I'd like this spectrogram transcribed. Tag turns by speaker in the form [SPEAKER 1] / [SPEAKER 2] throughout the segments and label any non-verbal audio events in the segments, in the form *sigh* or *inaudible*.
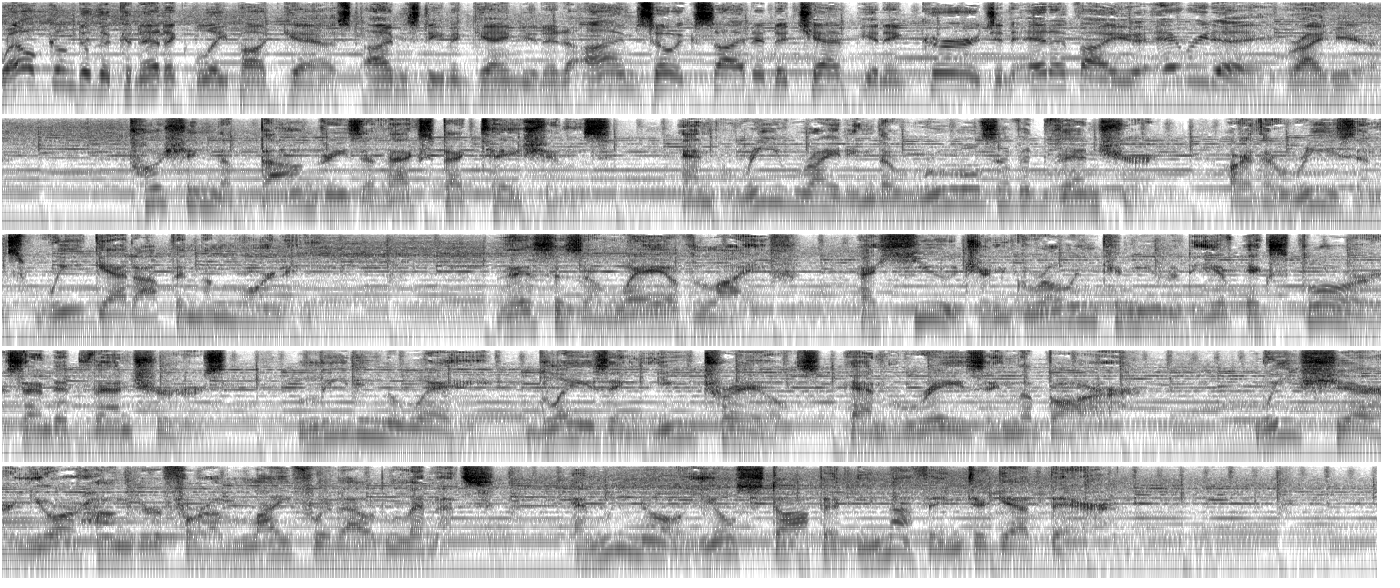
[SPEAKER 1] Welcome to the Kinetic Belief Podcast. I'm Stephen Canyon, and I'm so excited to champion, encourage, and edify you every day right here.
[SPEAKER 2] Pushing the boundaries of expectations and rewriting the rules of adventure are the reasons we get up in the morning. This is a way of life, a huge and growing community of explorers and adventurers, leading the way, blazing new trails, and raising the bar. We share your hunger for a life without limits, and we know you'll stop at nothing to get there.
